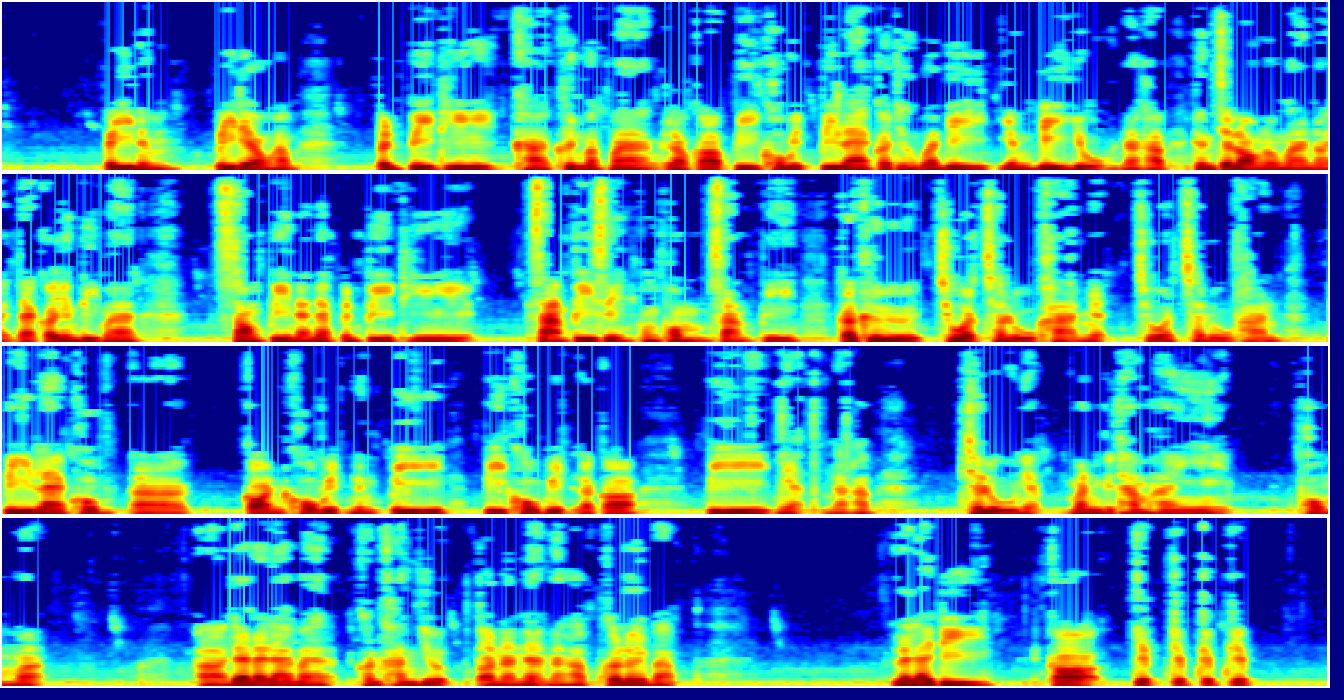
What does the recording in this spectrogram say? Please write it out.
ปีหนึ่ง ปีเดียวครับ เป็นปีที่ขาขึ้นมากๆ แล้วก็ปีโควิด ปีแรกก็ถือว่าดียังดีอยู่นะครับ ถึงจะลองลงมาหน่อยแต่ก็ยังดีมากสองปีนั้นเน่ะเป็นปีที่สามปีสิของผมสามปี ก็คือชวดฉลูขานเนี่ยชวดฉลูขาน ปีแรกโควิดอ่าก่อนโควิดหนึ่งปี ปีโควิด แล้วก็ปีเนี่ยนะครับ ฉลูเนี่ยมันทำให้ ผมอะอ่าได้รายได้มาค่อนข้างเยอะตอนนั้นน่ะนะครับ ก็เลยแบบรายได้ดี ก็เก็บเก็บเก็บเก็บ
